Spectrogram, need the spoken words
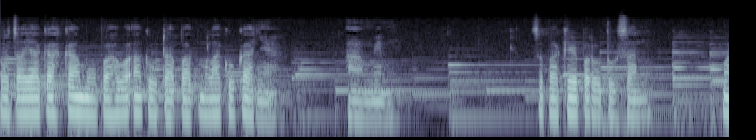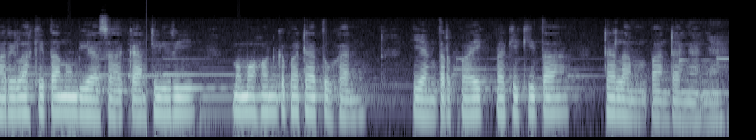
Percayakah kamu bahwa aku dapat melakukannya? Amin. Sebagai perutusan, marilah kita membiasakan diri memohon kepada Tuhan yang terbaik bagi kita dalam pandangannya.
